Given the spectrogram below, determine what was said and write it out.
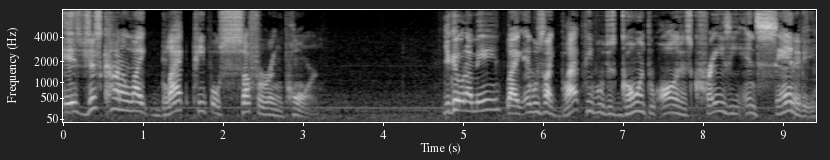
it's just kind of like black people suffering porn. You get what I mean? Like it was like black people just going through all of this crazy insanity.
